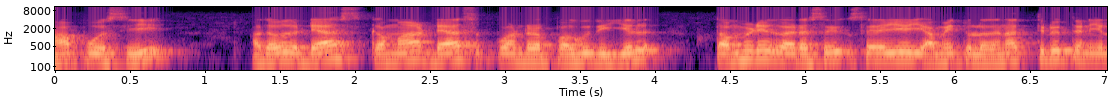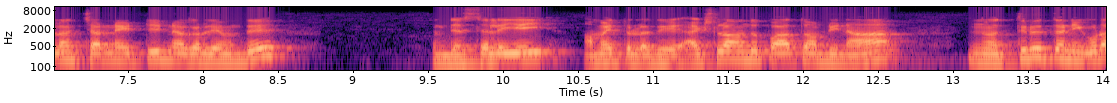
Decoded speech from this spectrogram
மாப்போசி அதாவது டேஸ் கமா டேஸ் போன்ற பகுதியில் தமிழக அரசு சிலையை அமைத்துள்ளதுன்னா திருத்தணியிலும் சென்னை டி நகர்லேயும் வந்து இந்த சிலையை அமைத்துள்ளது. ஆக்சுவலாக வந்து பார்த்தோம் அப்படின்னா திருத்தணி கூட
